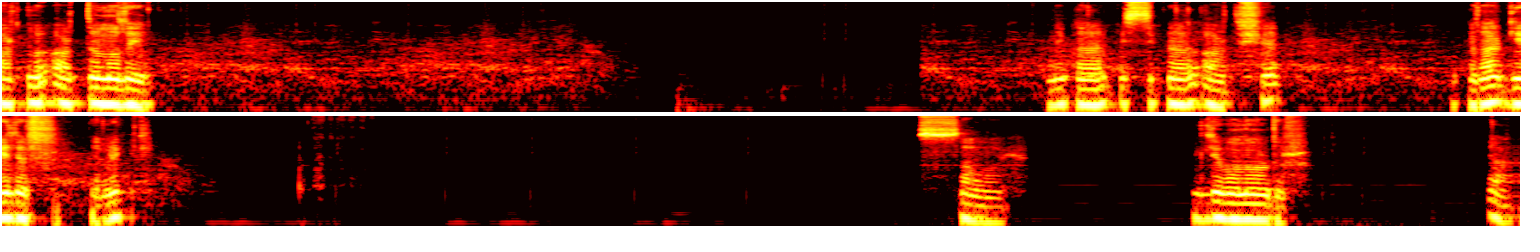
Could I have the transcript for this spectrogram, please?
artma, arttırmalıyım. Ne kadar istikrar artışı o kadar gelir demek. Savaş. Livon Order. Ya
